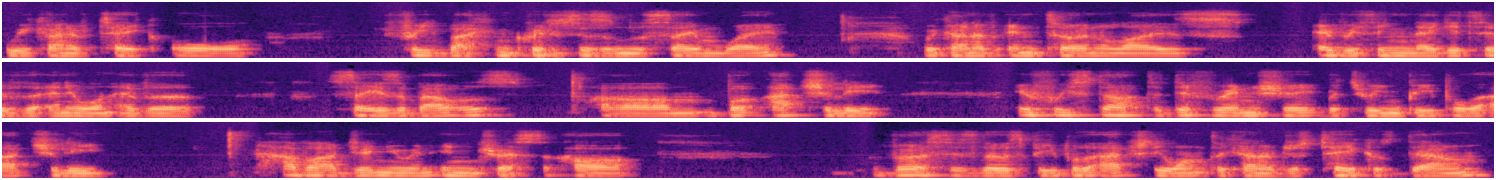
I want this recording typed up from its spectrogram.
we kind of take all feedback and criticism the same way. We kind of internalize everything negative that anyone ever says about us, um, but actually, if we start to differentiate between people that actually have our genuine interests at heart versus those people that actually want to kind of just take us down,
